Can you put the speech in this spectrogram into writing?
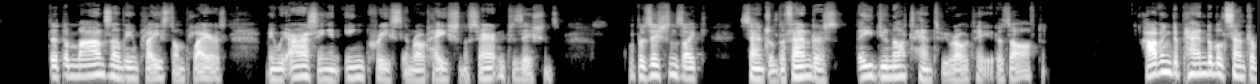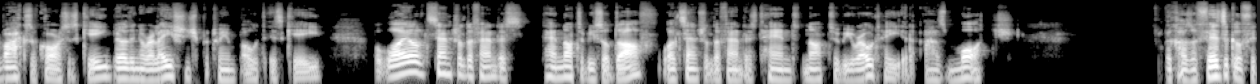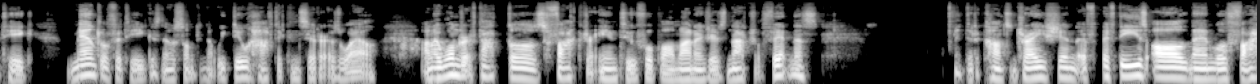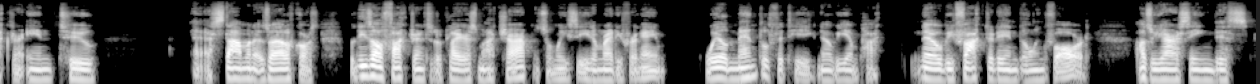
The demands now being placed on players. I mean, we are seeing an increase in rotation of certain positions. Positions like central defenders, they do not tend to be rotated as often. Having dependable centre backs, of course, is key. Building a relationship between both is key. But while central defenders tend not to be subbed off, while central defenders tend not to be rotated as much because of physical fatigue, mental fatigue is now something that we do have to consider as well. And I wonder if that does factor into football managers' natural fitness, into the concentration, if, if these all then will factor into uh, stamina as well, of course. But these all factor into the player's match sharpness when we see them ready for a game. Will mental fatigue now be impact now be factored in going forward, as we are seeing this,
